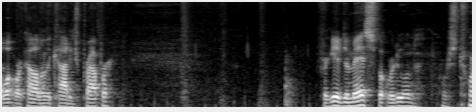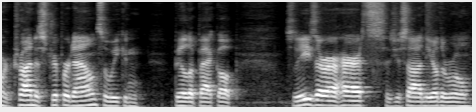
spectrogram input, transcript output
what we're calling the cottage proper. Forgive the mess, but we're doing, we're, we're trying to strip her down so we can build it back up. So these are our hearths, as you saw in the other room.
